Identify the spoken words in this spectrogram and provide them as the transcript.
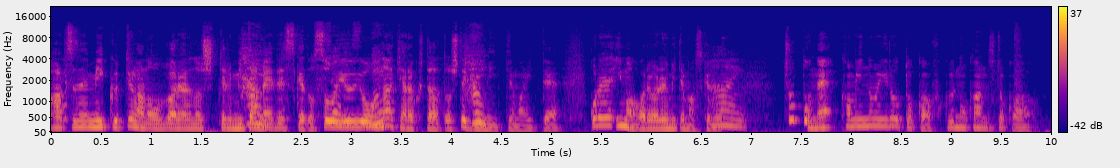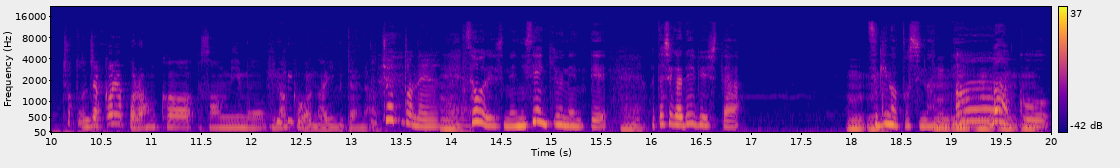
初音ミクっていうのは、あの、我々の知ってる見た目ですけど、そういうようなキャラクターとして GUMI っていうのがいて、これ今我々見てますけど、はいちょっとね、髪の色とか服の感じとか、ちょっと若干やっぱランカー酸味もなくはないみたいな。ちょっとね、うん。そうですね、2009年ってうん。私がデビューした次の年なんで、うんうんうんうんまあこ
